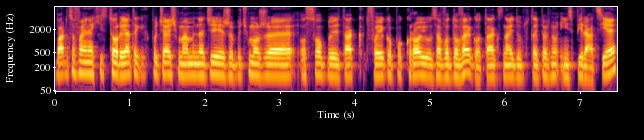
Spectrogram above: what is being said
Bardzo fajna historia. Tak jak powiedziałeś, mamy nadzieję, że być może osoby tak Twojego pokroju zawodowego tak znajdą tutaj pewną inspirację.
